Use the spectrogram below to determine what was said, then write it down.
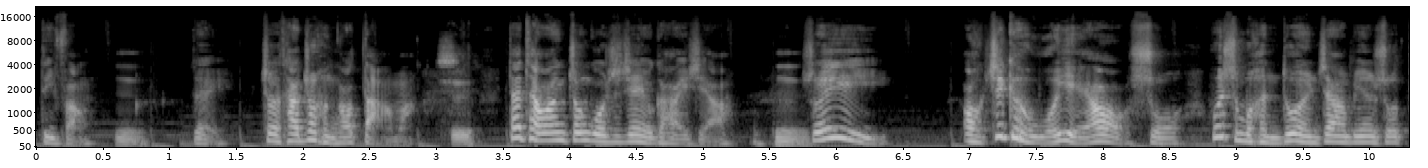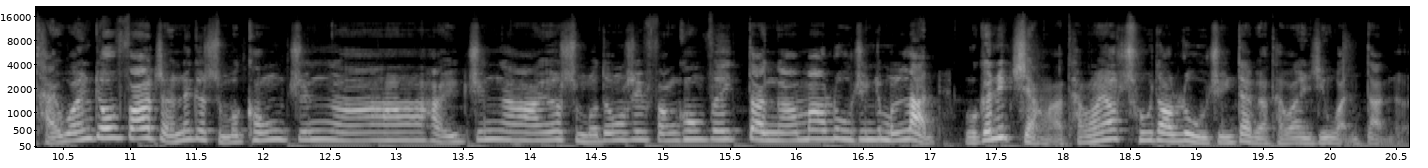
地方，嗯，对，就它就很好打嘛。是，但台湾中国之间有个海峡，嗯，所以哦，这个我也要说，为什么很多人这样边说台湾要发展那个什么空军啊、海军啊，还有什么东西防空飞弹啊？骂陆军这么烂，我跟你讲啊，台湾要出到陆军，代表台湾已经完蛋了啦。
